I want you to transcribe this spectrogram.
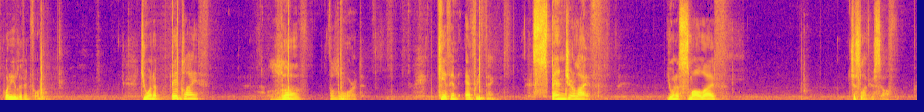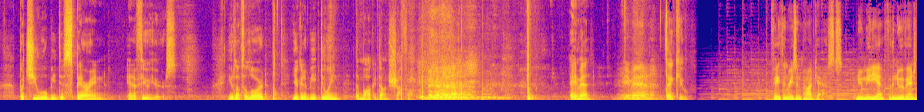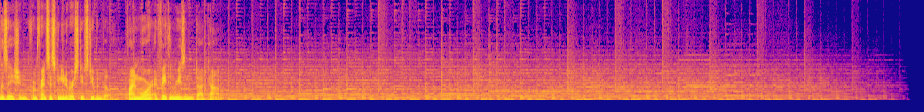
What are you living for? Do you want a big life? Love the Lord. Give Him everything. Spend your life. You want a small life? Just love yourself. But you will be despairing in a few years. You love the Lord, you're going to be doing the Magadan shuffle. Amen? Amen. Thank you. Faith and Reason podcasts. New media for the new evangelization from Franciscan University of Steubenville. Find more at faithandreason.com.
